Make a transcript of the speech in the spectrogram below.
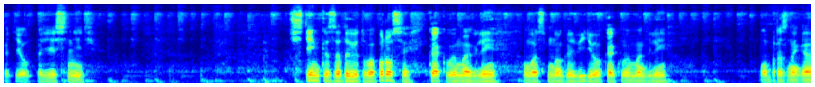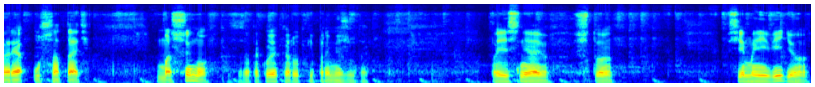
хотел пояснить. Частенько задают вопросы, как вы могли, у вас много видео, как вы могли, образно говоря, ушатать машину за такой короткий промежуток. Поясняю, что все мои видео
